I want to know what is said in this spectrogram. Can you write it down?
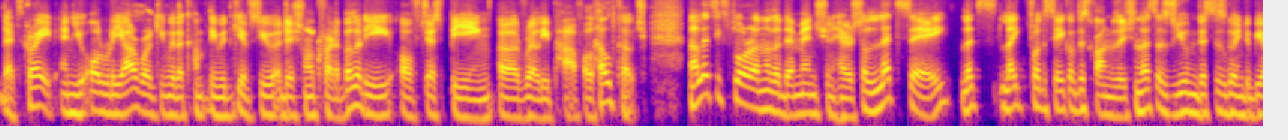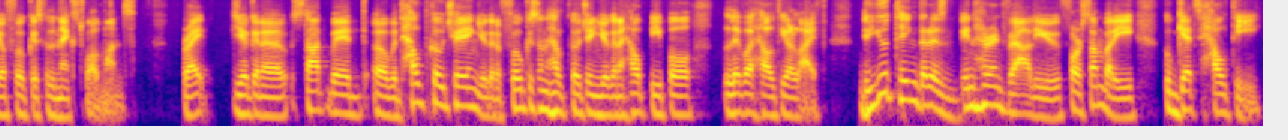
That's great. And you already are working with a company which gives you additional credibility of just being a really powerful health coach. Now, let's explore another dimension here. So, let's say, let's, like, for the sake of this conversation, let's assume this is going to be your focus for the next 12 months, right? You're going to start with uh, with health coaching. You're going to focus on health coaching. You're going to help people live a healthier life. Do you think there is inherent value for somebody who gets healthy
